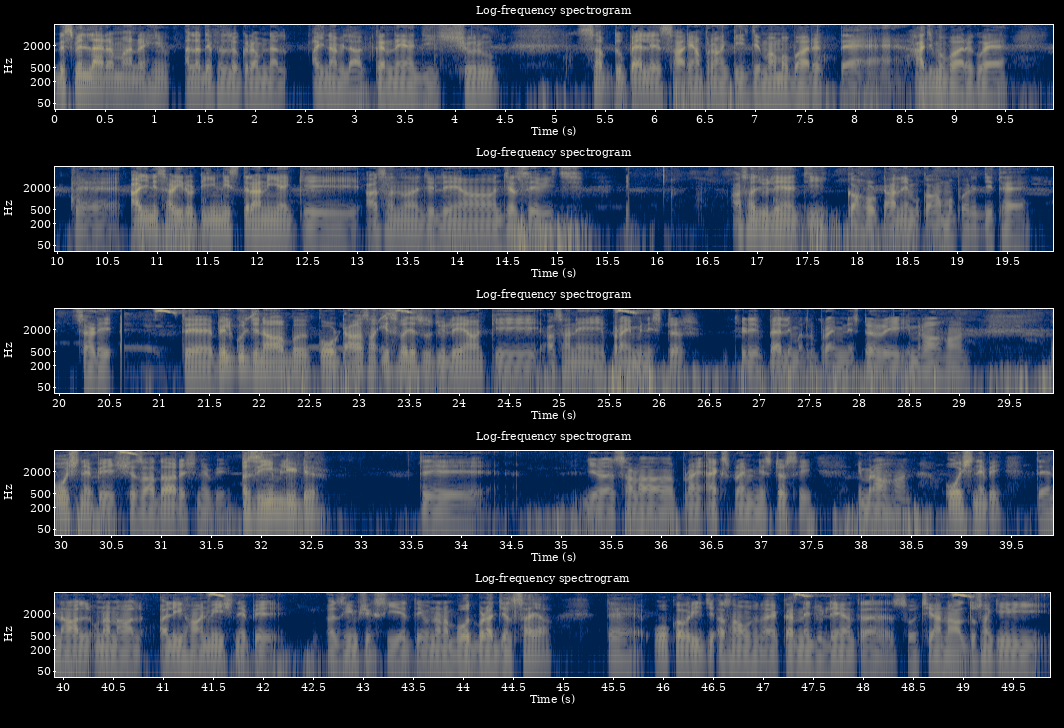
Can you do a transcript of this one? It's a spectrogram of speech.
بسم اللہ الرحمن الرحیم۔ اللہ دے فضل و کرم نال اج نا ولاگ کرنے ہیں جی شروع۔ سب تو پہلے سارے پراں کی جمعہ مبارک تے حج مبارک ہوا ہے تے اج نی ساری روٹین اس طرح نہیں ہے کہ اساں جلے ہاں جلسے وچ۔ اساں جلے ہیں جی کہوٹا نے مقام پر جتھے ساڑے تے بالکل جناب کوٹا اساں اس وجہ سے جلے ہاں کہ اساں نے پرائم منسٹر، جڑے پہلے مطلب پرائم منسٹر عمران خان او اشنے پہ شہزادہ رشنے پہ عظیم لیڈر۔ تے جو ساڑا ایکس پرائم منسٹر سے عمران خان او اشنے پہ تے نال، انہاں نال علی خان بھی اشنے پہ عظیم شخصیت تے انہاں بہت بڑا جلسہ آیا۔ تے او کوریج اساں کرنے جلے ہیں تے سوچیا نال تساں کی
